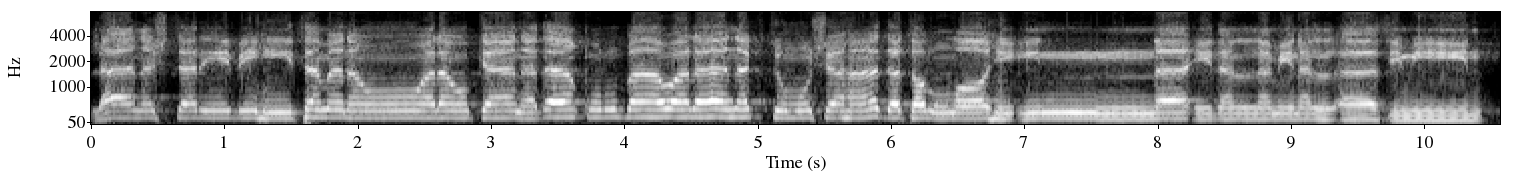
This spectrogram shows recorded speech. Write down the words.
لا نشتري به ثمنا ولو كان ذا قربى ولا نكتم شهادة الله إنا إذا لمن الآثمين.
